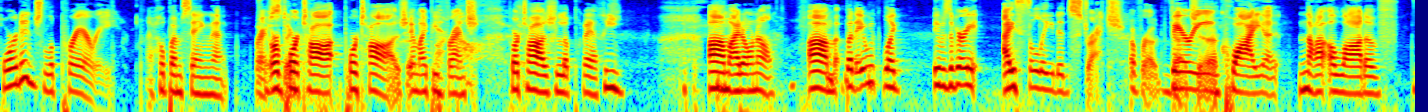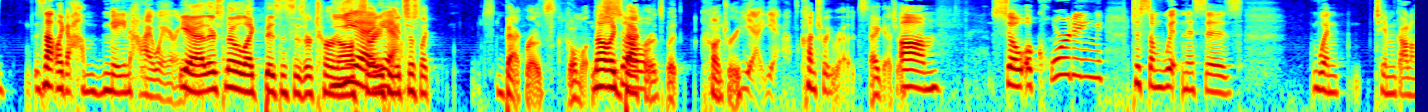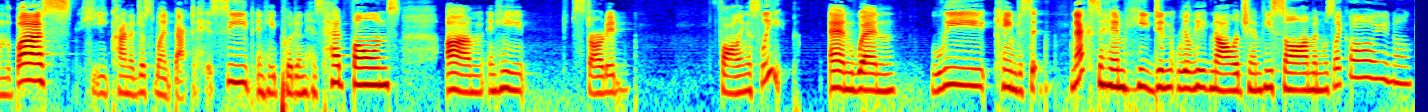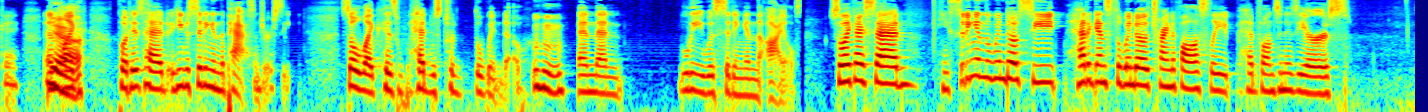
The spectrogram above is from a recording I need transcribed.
Portage La Prairie. I hope I'm saying that right. Or. Porta- Portage. It might be French. Portage La Prairie. Um, I don't know. Um, but it was like it was a very isolated stretch of road, very Gotcha. quiet. Not a lot of. It's not like a h- main highway or anything. Yeah, there's no like businesses or turnoffs Yeah, or anything. yeah. It's just like back roads. Almost. Not like back So- roads, but country. Yeah, yeah, country roads. I getcha. Um, so according to some witnesses, when Tim got on the bus, he kind of just went back to his seat and he put in his headphones, um, and he started falling asleep. And when Li came to sit next to him, he didn't really acknowledge him. He saw him and was like, "Oh, you know, okay," and Yeah. like put his head. He was sitting in the passenger seat, so like his head was toward the window mm-hmm. and then Li was sitting in the aisles. So, like I said, he's sitting in the window seat, head against the window, trying to fall asleep, headphones in his ears.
